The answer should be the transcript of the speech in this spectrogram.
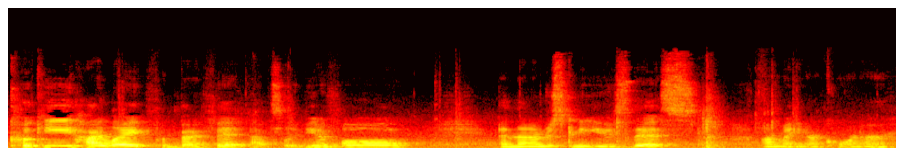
Cookie Highlight from Benefit. Absolutely beautiful. And then I'm just gonna use this on my inner corner.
